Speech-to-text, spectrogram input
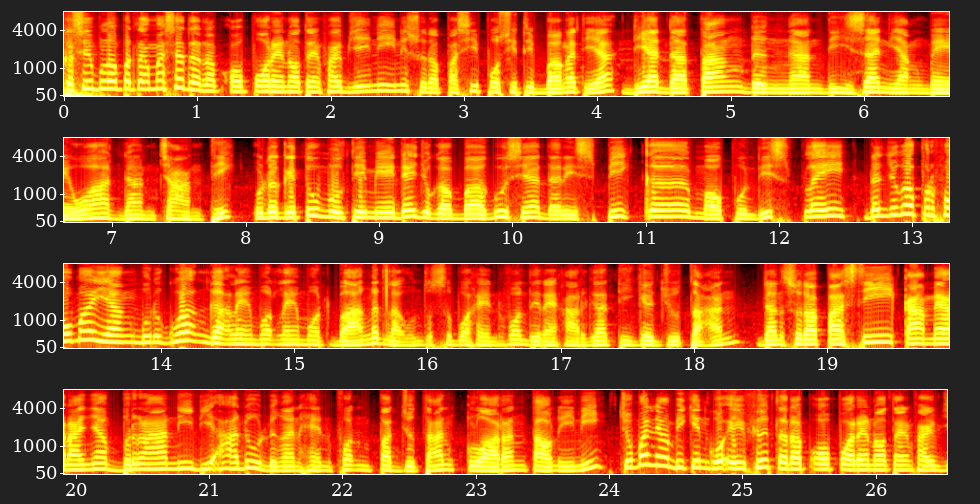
Kesimpulan pertama saya terhadap Oppo Reno 10 5G ini ini sudah pasti positif banget ya. Dia datang dengan desain yang mewah dan cantik. Udah gitu multimedia juga bagus ya dari speaker maupun display dan juga performa yang menurut gua nggak lemot-lemot banget lah untuk sebuah handphone di harga 3 jutaan dan sudah pasti kameranya berani diadu dengan handphone 4 jutaan keluaran tahun ini. Cuman yang bikin gue evil terhadap Oppo Reno 10 5G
